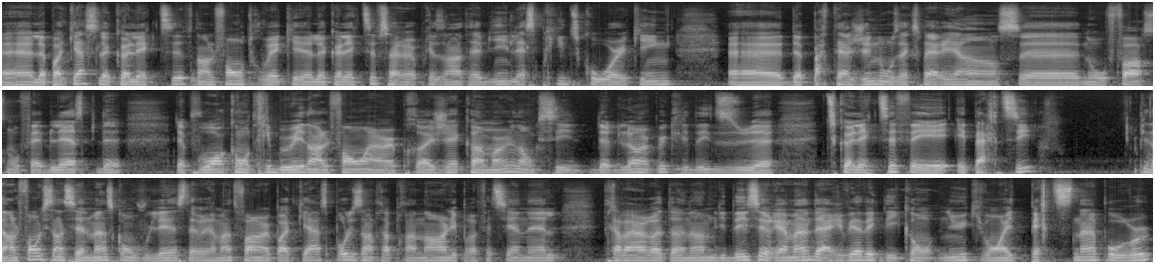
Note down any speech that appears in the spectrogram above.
euh, le podcast Le Collectif. Dans le fond, on trouvait que le collectif, ça représentait bien l'esprit du coworking, euh, de partager nos expériences, nos forces, nos faiblesses, puis de, pouvoir contribuer, dans le fond, à un projet commun. Donc, c'est de là un peu que l'idée du, du collectif est, est partie. Puis dans le fond, essentiellement, ce qu'on voulait, c'était vraiment de faire un podcast pour les entrepreneurs, les professionnels, travailleurs autonomes. L'idée, c'est vraiment d'arriver avec des contenus qui vont être pertinents pour eux,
